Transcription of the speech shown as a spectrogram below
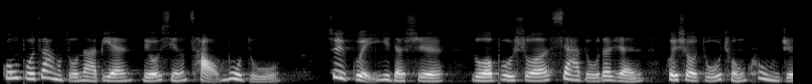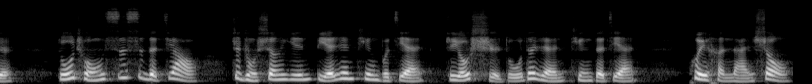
工部藏族那边流行草木毒。最诡异的是，罗布说下毒的人会受毒虫控制，毒虫嘶嘶的叫，这种声音别人听不见，只有使毒的人听得见，会很难受。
